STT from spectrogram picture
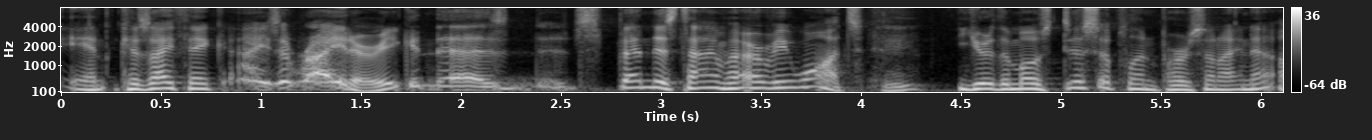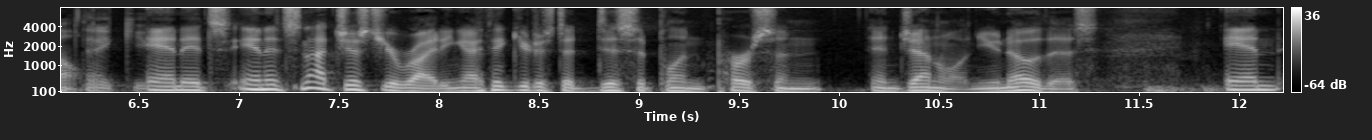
and because I think oh, he's a writer, he can uh, spend his time however he wants. You're the most disciplined person I know. Thank you. And it's and it's not just your writing. I think you're just a disciplined person in general, and you know this. And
